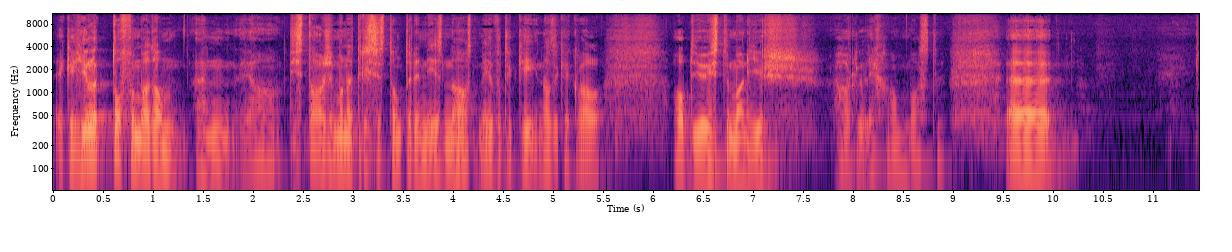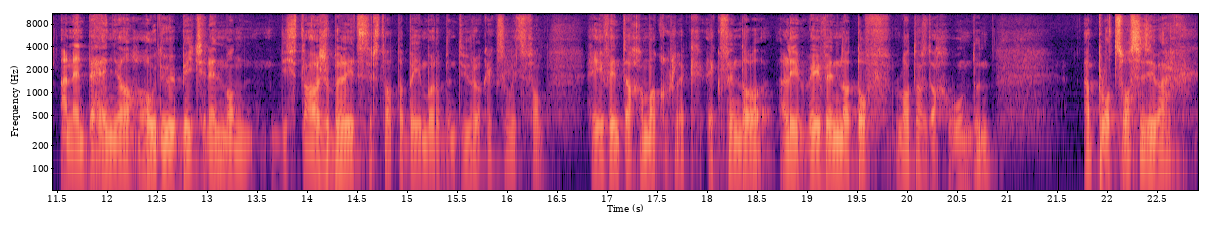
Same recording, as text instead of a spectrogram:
Ik een hele toffe madame. En ja, die stagemonitrice stond er ineens naast mij voor te kijken als ik wel op de juiste manier haar lichaam waste. Uh, en in het begin ja, houden we een beetje in, want die stagebeleidster staat erbij, maar op den duur had ik zoiets van, hij vindt dat gemakkelijk, ik vind dat, allez, wij vinden dat tof, laten we dat gewoon doen. En plots was ze weg,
